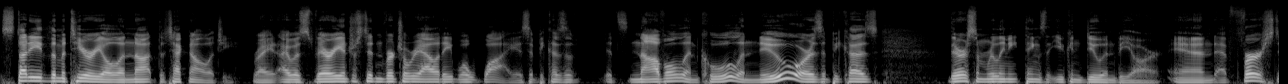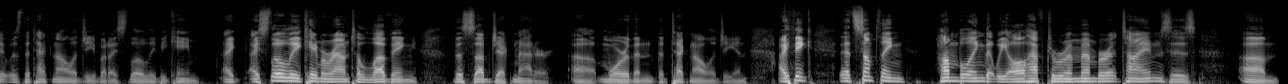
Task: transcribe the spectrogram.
study the material and not the technology, right? I was very interested in virtual reality. Well, why? Is it because of it's novel and cool and new, or is it because there are some really neat things that you can do in VR? And at first, it was the technology, but I slowly became I, I slowly came around to loving the subject matter uh, more than the technology, and I think that's something humbling that we all have to remember at times. Is um,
